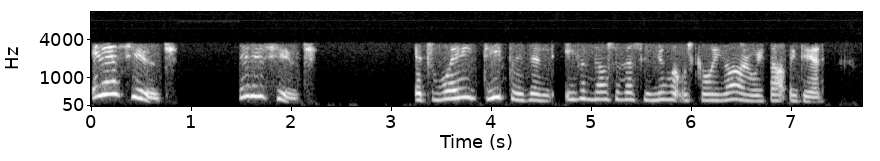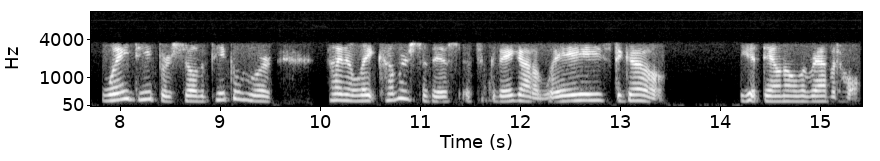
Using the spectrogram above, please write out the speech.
It is huge. It is huge. It's way deeper than even those of us who knew what was going on. We thought we did. Way deeper. So the people who are kind of late comers to this, they got a ways to go to get down all the rabbit holes.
